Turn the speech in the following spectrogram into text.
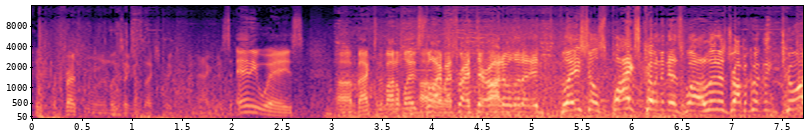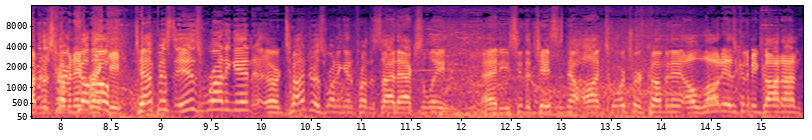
Because the refreshment rune looks like it's actually by Magnus. Anyways, uh, back to the bottom lane. Stalagmite's right there. Auto Luna. It's Glacial Spikes coming in as well. Luna's dropping quickly. Two Tundra's coming in, though. Tempest is running in, or Tundra's running in from the side, actually. And you see the chase is now on. Torture coming in. Ellonia is going to be gone on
